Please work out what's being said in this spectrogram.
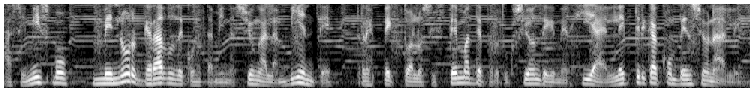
Asimismo, menor grado de contaminación al ambiente respecto a los sistemas de producción de energía eléctrica convencionales.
